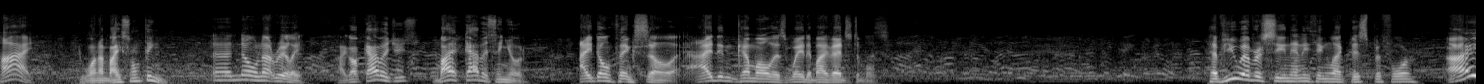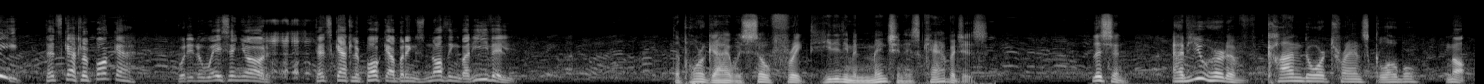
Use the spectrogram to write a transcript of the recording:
Hi. You wanna buy something? Uh, no, not really. I got cabbages. Buy a cabbage, senor. I don't think so. I didn't come all this way to buy vegetables. Have you ever seen anything like this before? Aye, Tezcatlipoca. Put it away, senor. That's Tezcatlipoca brings nothing but evil. The poor guy was so freaked he didn't even mention his cabbages. Listen, have you heard of Condor Trans Global? No.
